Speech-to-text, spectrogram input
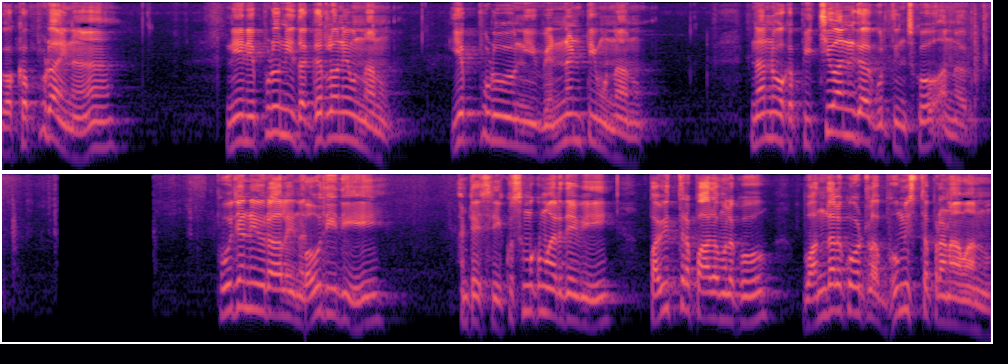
ఒకప్పుడు ఆయన నేనెప్పుడూ నీ దగ్గరలోనే ఉన్నాను ఎప్పుడు నీ వెన్నంటి ఉన్నాను నన్ను ఒక పిచ్చివానిగా గుర్తించుకో అన్నారు. పూజనీయురాలైన బౌదీది అంటే శ్రీ కుసుమకుమారిదేవి పవిత్ర పాదములకు వందల కోట్ల భూమిస్థ ప్రణామాలను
